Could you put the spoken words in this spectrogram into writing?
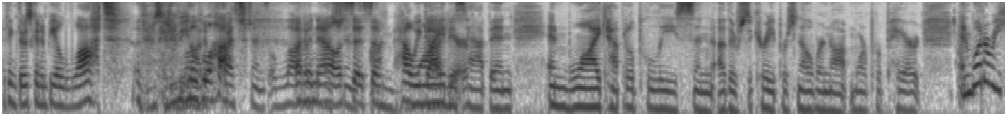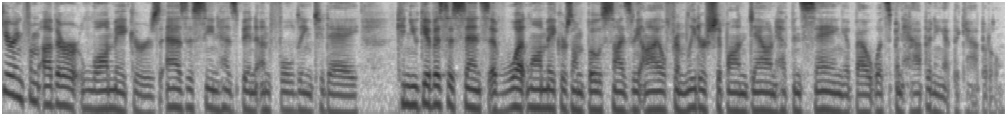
I think there's going to be a lot. There's going to be a lot, a lot of questions, a lot of, of analysis of how we got here. this happened, and why Capitol Police and other security personnel were not more prepared. And what are we hearing from other lawmakers as this scene has been unfolding today? Can you give us a sense of what lawmakers on both sides of the aisle, from leadership on down, have been saying about what's been happening at the Capitol?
